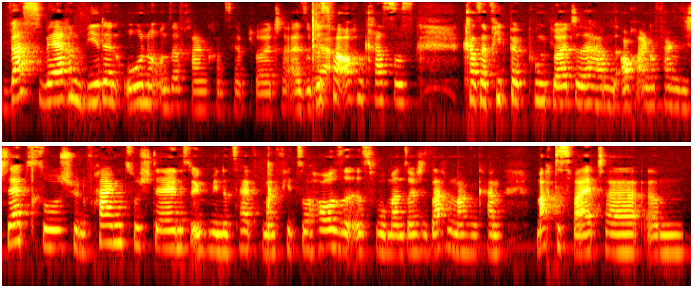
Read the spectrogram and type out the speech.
was wären wir denn ohne unser Fragenkonzept, Leute? Also das Ja. war auch ein krasses, krasser Feedbackpunkt. Leute haben auch angefangen, sich selbst so schöne Fragen zu stellen. Das ist irgendwie eine Zeit, wo man viel zu Hause ist, wo man solche Sachen machen kann. Macht es weiter. Ähm,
